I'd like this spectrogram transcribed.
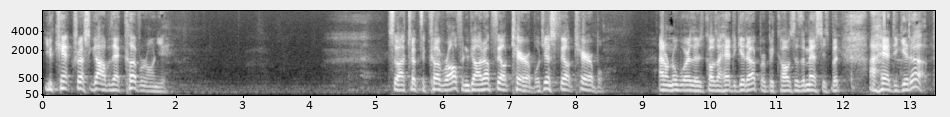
You can't trust God with that cover on you. So I took the cover off and got up, felt terrible, just felt terrible. I don't know whether it's because I had to get up or because of the message, but I had to get up.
